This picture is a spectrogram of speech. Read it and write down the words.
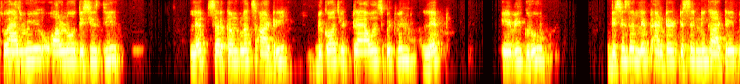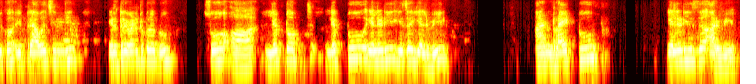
So as we all know, this is the left circumflex artery because it travels between left AV groove. This is the left anterior descending artery because it travels in the interventricular groove. So uh, left of left to LAD is a LV and right to LAD is the RV.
